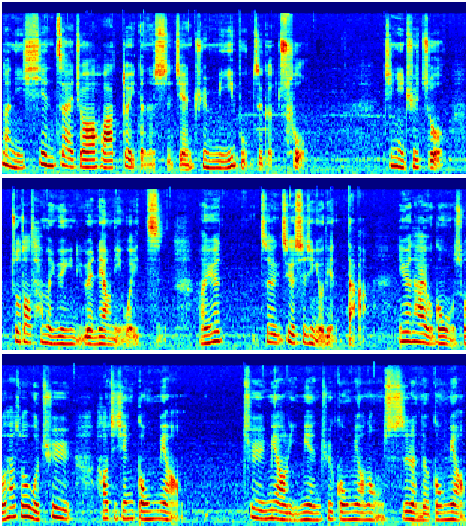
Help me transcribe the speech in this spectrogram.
那你现在就要花对等的时间去弥补这个错，请你去做，做到他们愿意原谅你为止啊！因为这这个事情有点大，因为他有跟我说，他说我去好几间公庙。去庙里面，去公庙那种私人的公庙，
